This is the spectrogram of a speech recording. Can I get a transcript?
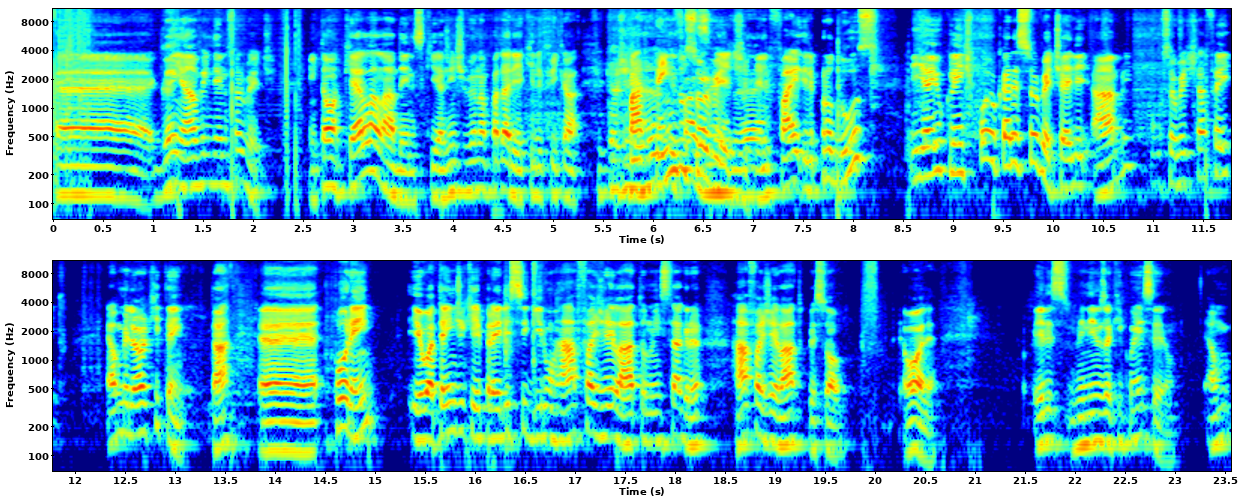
é, ganhar vendendo sorvete. Então aquela lá, Denis, que a gente viu na padaria, que ele fica Fica batendo fazendo, sorvete. é. Ele faz, ele produz e aí o cliente, pô, eu quero esse sorvete. Aí ele abre, o sorvete está feito. É o melhor que tem, tá? É, porém, eu até indiquei para ele seguir o Rafa Gelato no Instagram. Rafa Gelato, pessoal, olha, eles, meninos aqui conheceram. É, um,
